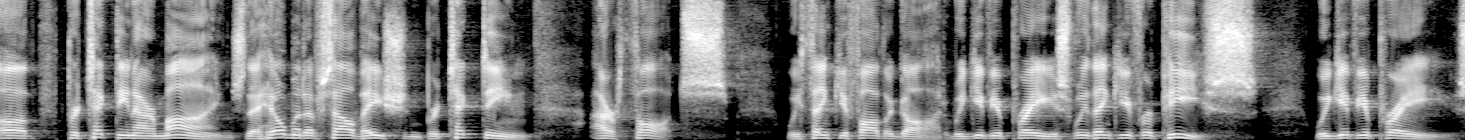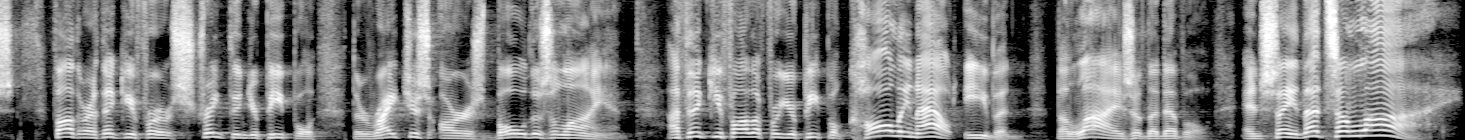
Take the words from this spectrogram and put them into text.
of protecting our minds, the helmet of salvation, protecting our thoughts. We thank you, Father God. We give you praise. We thank you for peace. We give you praise. Father, I thank you for strengthening your people. The righteous are as bold as a lion. I thank you, Father, for your people calling out even the lies of the devil and saying, That's a lie.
